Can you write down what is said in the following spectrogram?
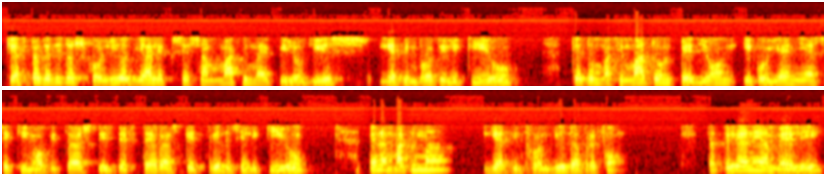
Και αυτό γιατί το σχολείο διάλεξε σαν μάθημα επιλογής για την πρώτη ηλικίου και των μαθημάτων παιδιών οικογένειας και κοινότητας της Δευτέρας και Τρίτης ηλικίου ένα μάθημα για την φροντίδα βρεφών. Τα τρία νέα μέλη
